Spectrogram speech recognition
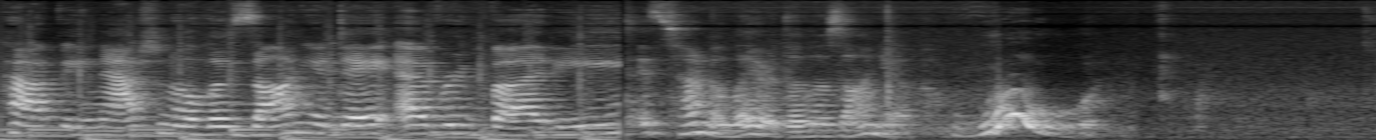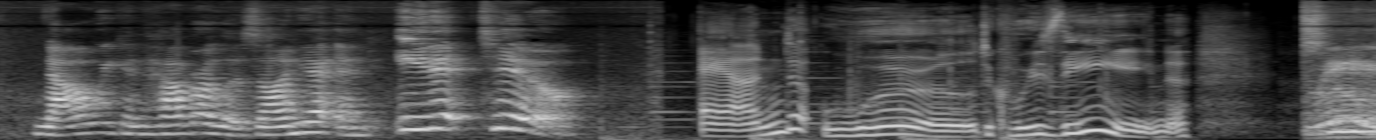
Happy National Lasagna Day, everybody! It's time to layer the lasagna. Woo! Now we can have our lasagna and eat it too. And world cuisine. Sweet.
